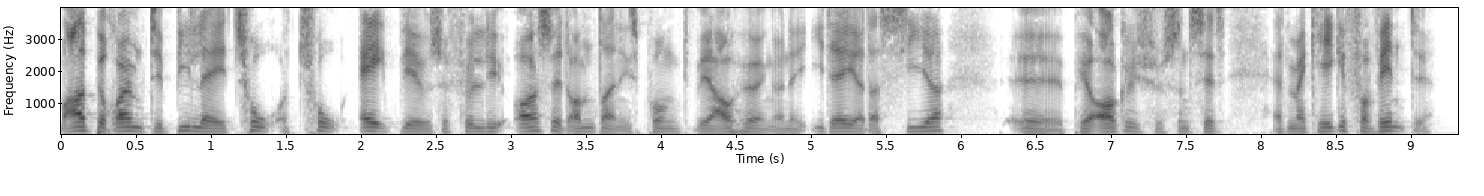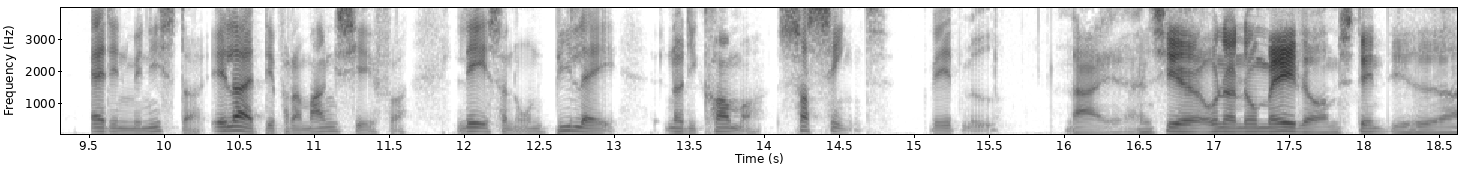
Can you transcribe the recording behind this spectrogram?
meget berømte bilag 2 og 2a bliver jo selvfølgelig også et omdrejningspunkt ved afhøringerne i dag, og der siger øh, Per Ockels jo sådan set, at man kan ikke forvente, at en minister eller at departementchefer læser nogle bilag, når de kommer så sent ved et møde. Nej, han siger, at under normale omstændigheder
